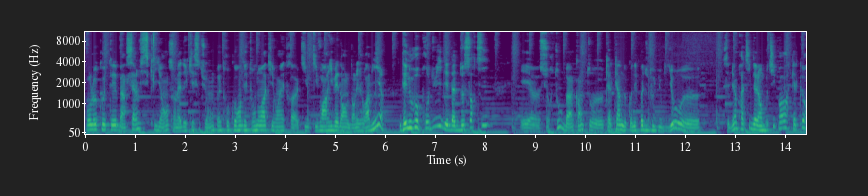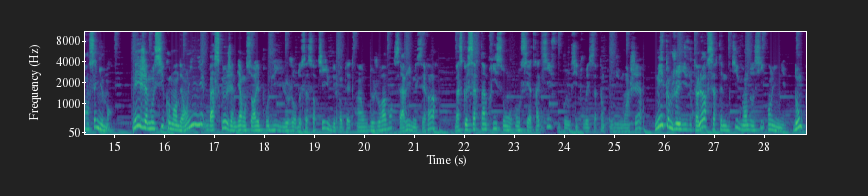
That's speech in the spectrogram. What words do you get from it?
pour le côté ben, service client, si on a des questions, on peut être au courant des tournois qui vont, être, euh, qui, vont arriver dans, dans les jours à venir, des nouveaux produits, des dates de sortie, et euh, surtout, ben, quand euh, quelqu'un ne connaît pas du tout Yu-Gi-Oh, euh, c'est bien pratique d'aller en boutique pour avoir quelques renseignements. Mais j'aime aussi commander en ligne, parce que j'aime bien recevoir les produits le jour de sa sortie, ou des fois peut-être un ou deux jours avant, ça arrive mais c'est rare. Parce que certains prix sont aussi attractifs, vous pouvez aussi trouver certains produits moins chers. Mais comme je l'ai dit tout à l'heure, certaines boutiques vendent aussi en ligne. Donc,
